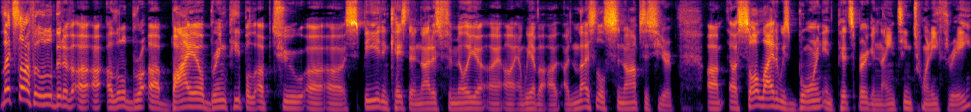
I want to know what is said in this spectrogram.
Let's start off with a little bit of a, a little uh, bio, bring people up to uh, uh, speed in case they're not as familiar. Uh, uh, and we have a, a, nice little synopsis here. Um, uh, Saul Leiter was born in Pittsburgh in 1923,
